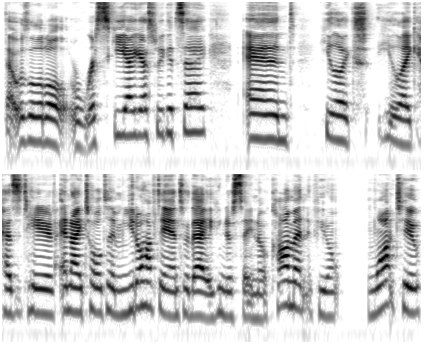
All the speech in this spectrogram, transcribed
that was a little risky, I guess we could say, and he like he like hesitated and I told him, "You don't have to answer that. You can just say no comment if you don't want to."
